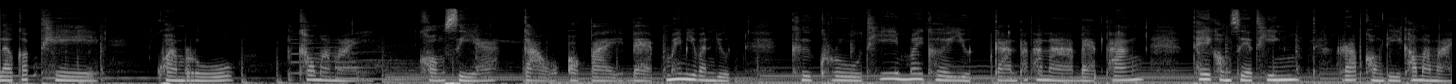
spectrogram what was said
แล้วก็เท ความรู้เข้ามาใหม่ ของเสียเก่าออกไปแบบไม่มีวันหยุด คือครูที่ไม่เคยหยุดการพัฒนาแบบทั้ง เทของเสียทิ้ง รับของดีเข้ามาใหม่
